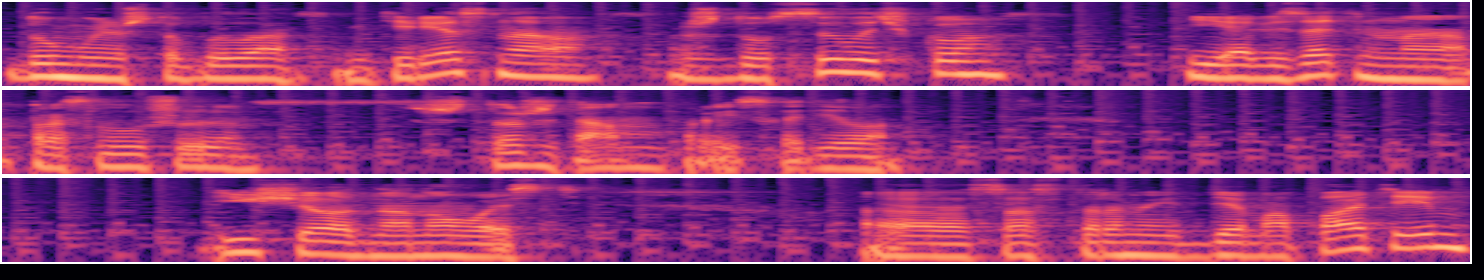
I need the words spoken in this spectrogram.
Думаю, что было интересно. Жду ссылочку и обязательно прослушаю что же там происходило. Еще одна новость э, со стороны демопатии.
